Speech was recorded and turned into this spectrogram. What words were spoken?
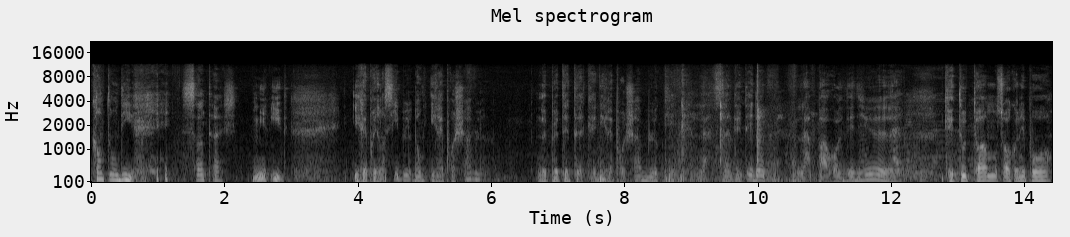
Quand on dit sans tache, ni ride, irrépréhensible, donc irréprochable, ne peut être que irréprochable que la sainteté, donc la parole de Dieu. Que tout homme soit reconnu pour,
